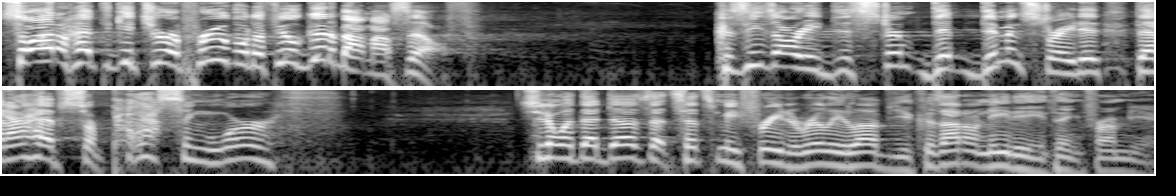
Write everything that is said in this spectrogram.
So I don't have to get your approval to feel good about myself because he's already demonstrated that I have surpassing worth. So, you know what that does? That sets me free to really love you because I don't need anything from you.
